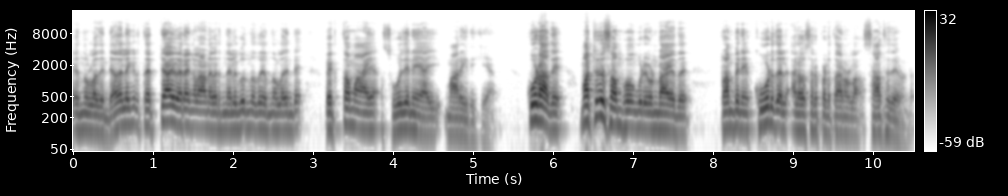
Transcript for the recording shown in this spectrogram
എന്നുള്ളതിന്റെ അതല്ലെങ്കിൽ തെറ്റായ വിവരങ്ങളാണ് ഇവർ നൽകുന്നത് എന്നുള്ളതിന്റെ വ്യക്തമായ സൂചനയായി മാറിയിരിക്കുകയാണ്. കൂടാതെ മറ്റൊരു സംഭവം കൂടി ഉണ്ടായത് ട്രംപിനെ കൂടുതൽ അലോസരപ്പെടുത്താനുള്ള സാധ്യതയുണ്ട്.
